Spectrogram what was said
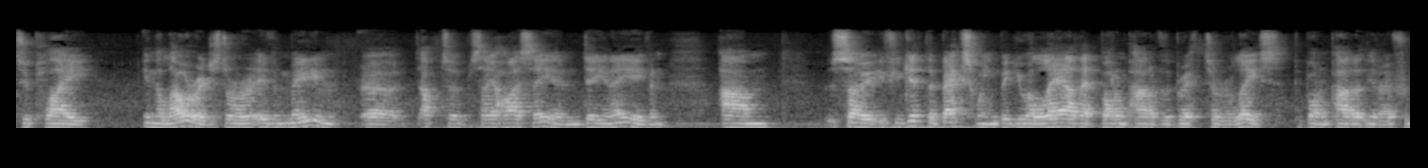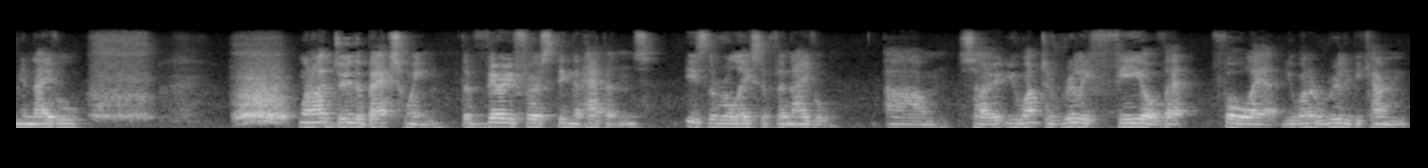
to play in the lower register or even medium uh, up to say a high C and D and E even. Um, so if you get the backswing but you allow that bottom part of the breath to release, the bottom part of, you know, from your navel when I do the backswing, the very first thing that happens is the release of the navel. Um, so you want to really feel that fall out. You want to really become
